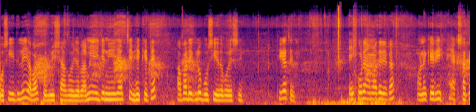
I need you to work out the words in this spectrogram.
বসিয়ে দিলেই আবার কলমির শাক হয়ে যাবে। আমি এই যে নিয়ে যাচ্ছি ভেকেটে আবার এগুলো বসিয়ে দেবো এসে। ঠিক আছে? এই করে আমাদের এটা অনেকেরই একসাথে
